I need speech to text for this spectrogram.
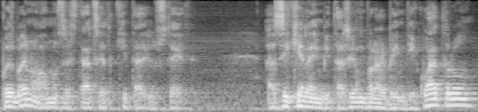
Pues bueno, vamos a estar cerquita de usted. Así que la invitación para el 24,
